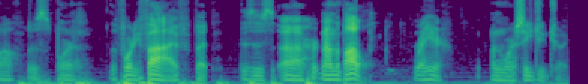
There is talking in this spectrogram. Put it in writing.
well, this is more the 45, but this is uh, Hurting on the Bottle right here on More Juke Joint.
